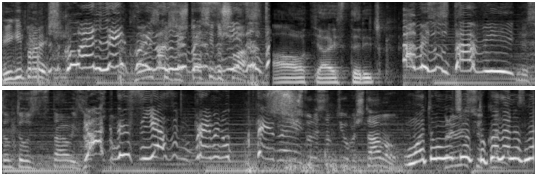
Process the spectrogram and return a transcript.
Вие ги правиш. Кое леко? Какво искаш? Защо си дошла? Ао, тя е истеричка. А ме изостави! Не съм те оставил. Как не си? Аз съм бремен от Нищо не съм ти обещавал. Моето момиче е тук да не сме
